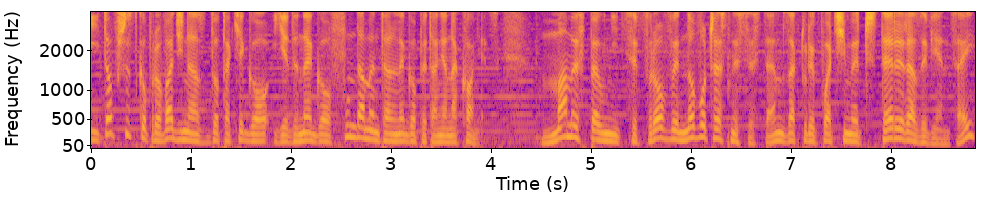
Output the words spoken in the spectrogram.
I to wszystko prowadzi nas do takiego jednego fundamentalnego pytania na koniec. Mamy w pełni cyfrowy, nowoczesny system, za który płacimy cztery razy więcej,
